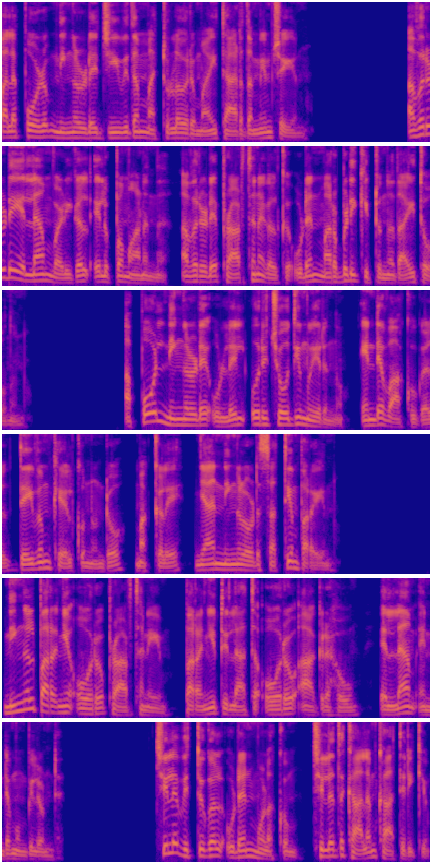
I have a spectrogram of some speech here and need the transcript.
പലപ്പോഴും നിങ്ങളുടെ ജീവിതം മറ്റുള്ളവരുമായി താരതമ്യം ചെയ്യുന്നു. അവരുടെ എല്ലാം വഴികൾ എളുപ്പമാണെന്ന് അവരുടെ പ്രാർത്ഥനകൾക്ക് ഉടൻ മറുപടി കിട്ടുന്നതായി തോന്നുന്നു. അപ്പോൾ നിങ്ങളുടെ ഉള്ളിൽ ഒരു ചോദ്യമുയരുന്നു എന്റെ വാക്കുകൾ ദൈവം കേൾക്കുന്നുണ്ടോ? മക്കളെ ഞാൻ നിങ്ങളോട് സത്യം പറയുന്നു. നിങ്ങൾ പറഞ്ഞ ഓരോ പ്രാർത്ഥനയും പറഞ്ഞിട്ടില്ലാത്ത ഓരോ ആഗ്രഹവും എല്ലാം എന്റെ മുമ്പിലുണ്ട്. ചില വിത്തുകൾ ഉടൻ മുളക്കും ചിലത് കാലം കാത്തിരിക്കും.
